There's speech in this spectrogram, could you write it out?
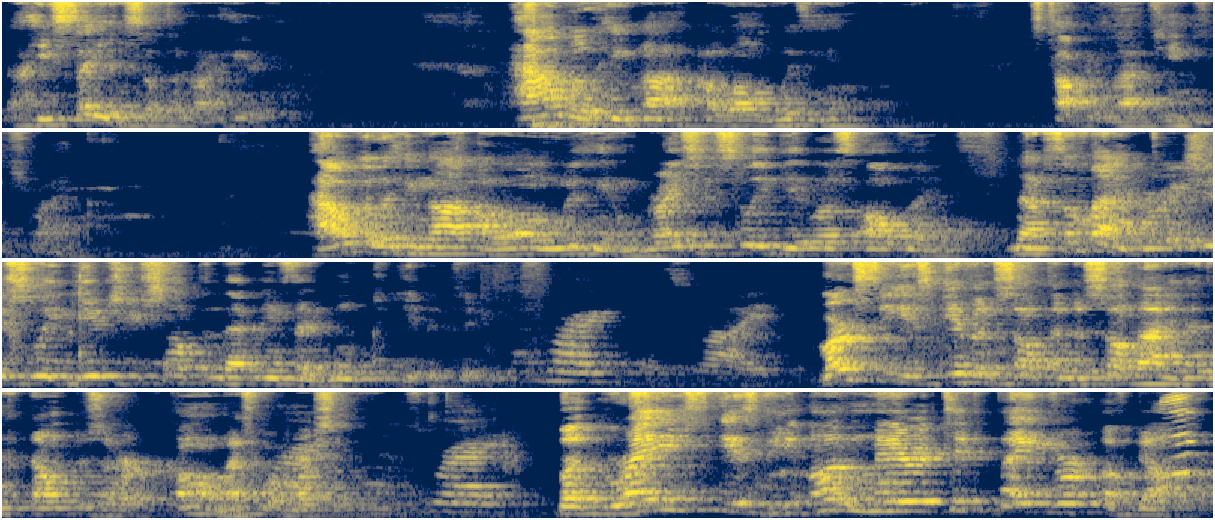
Now He's saying something right here. How will He not along with Him? He's talking about Jesus, right? How will he not, along with him, graciously give us all things? Now, if somebody graciously gives you something, that means they want to give it to you. Right. That's right. Mercy is giving something to somebody that they don't deserve. Come on, that's what mercy means. Right. But grace is the unmerited favor of God.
